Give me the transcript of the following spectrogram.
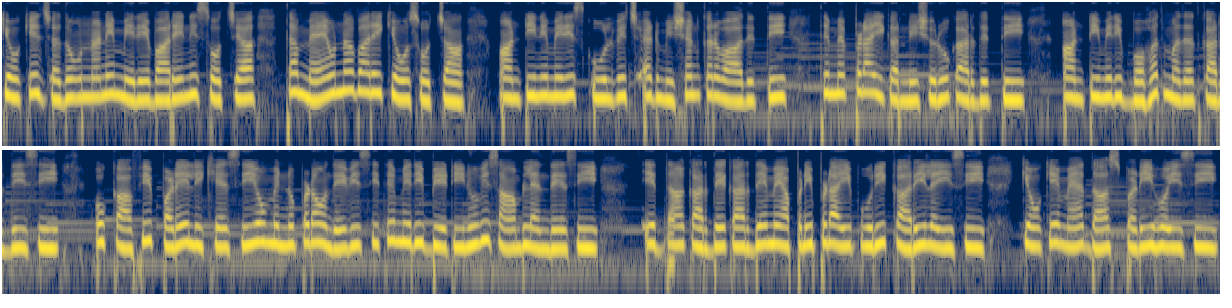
ਕਿਉਂਕਿ ਜਦੋਂ ਉਹਨਾਂ ਨੇ ਮੇਰੇ ਬਾਰੇ ਨਹੀਂ ਸੋਚਿਆ, ਤਾਂ ਮੈਂ ਉਹਨਾਂ ਬਾਰੇ ਕਿਉਂ ਸੋਚਾਂ? ਆਂਟੀ ਨੇ ਮੇਰੀ ਸਕੂਲ ਵਿੱਚ ਐਡਮਿਸ਼ਨ ਕਰਵਾ ਦਿੱਤੀ ਤੇ ਮੈਂ ਪੜ੍ਹਾਈ ਕਰਨੀ ਸ਼ੁਰੂ ਕਰ ਦਿੱਤੀ। ਆਂਟੀ ਮੇਰੀ ਬਹੁਤ ਮਦਦ ਕਰਦੀ ਸੀ। ਉਹ ਕਾਫੀ ਪੜ੍ਹੇ ਲਿਖੇ ਸੀ, ਉਹ ਮੈਨੂੰ ਪੜ੍ਹਾਉਂਦੇ ਵੀ ਸੀ ਤੇ ਮੇਰੀ ਬੇਟੀ ਨੂੰ ਵੀ ਸਾਂਭ ਲੈਂਦੇ ਸੀ। ਇਦਾਂ ਕਰਦੇ ਕਰਦੇ ਮੈਂ ਆਪਣੀ ਪੜ੍ਹਾਈ ਪੂਰੀ ਕਰ ਹੀ ਲਈ ਸੀ, ਕਿਉਂਕਿ ਮੈਂ 10 ਪੜ੍ਹੀ ਹੋਈ ਸੀ।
